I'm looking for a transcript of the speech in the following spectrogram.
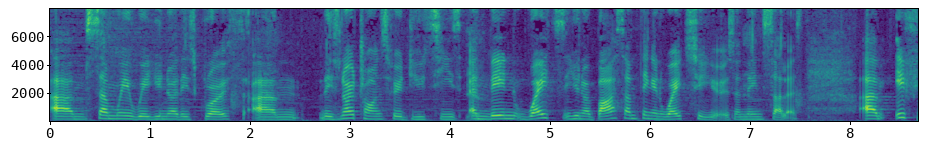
um, somewhere where you know there's growth, um, there's no transfer duties, and then wait. You know, buy something and wait two years and then sell it. Um, if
